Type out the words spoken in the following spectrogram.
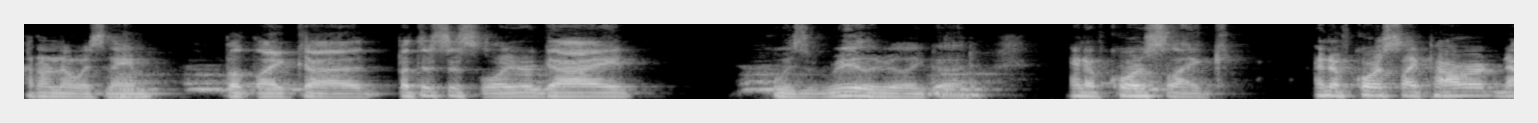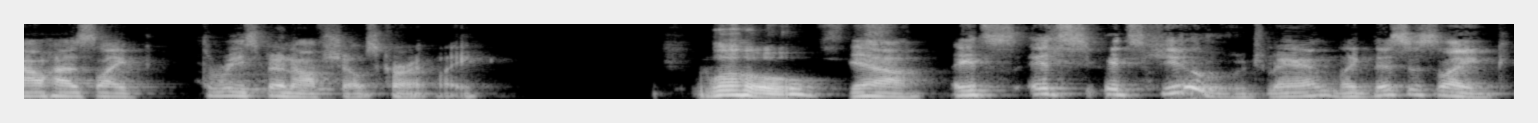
I don't know his name but like uh but there's this lawyer guy who's really really good and of course like and of course like Power now has like three spin-off shows currently. Whoa. Yeah, it's it's it's huge, man. Like this is like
